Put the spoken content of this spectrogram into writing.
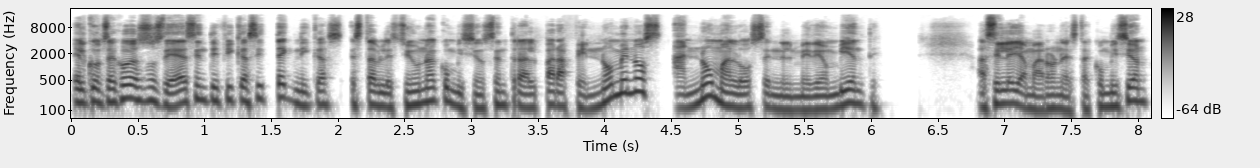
el Consejo de Sociedades Científicas y Técnicas estableció una comisión central para fenómenos anómalos en el medio ambiente. Así le llamaron a esta comisión.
